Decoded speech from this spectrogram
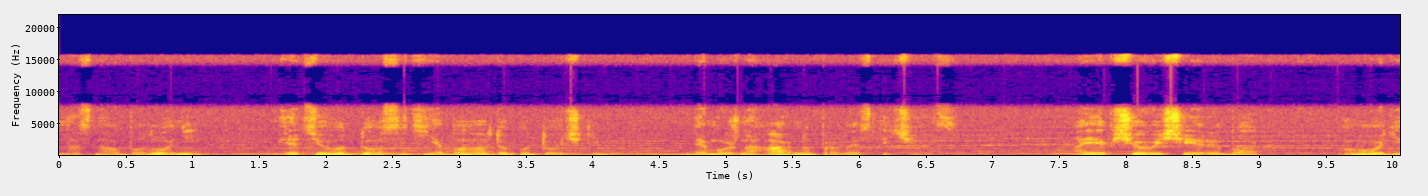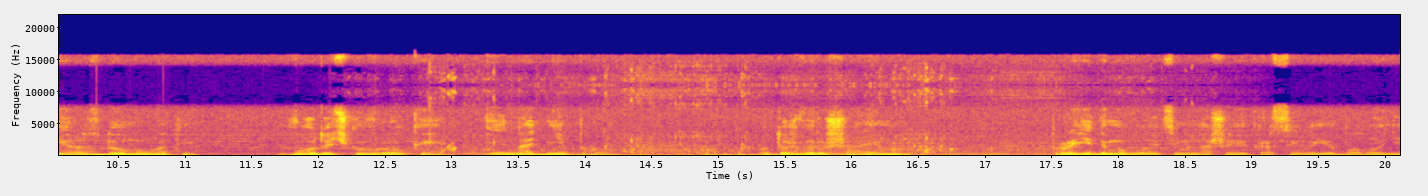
У нас на оболоні для цього досить є багато куточків, де можна гарно провести час. А якщо ви ще й рибак, годі роздумувати, вудочку в руки і на Дніпро. Отож вирушаємо. Проїдемо вулицями нашої красивої оболоні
